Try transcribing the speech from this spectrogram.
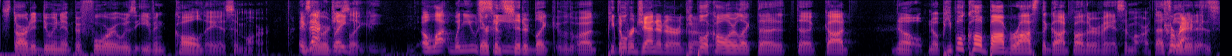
started doing it before it was even called ASMR. And Exactly. They were just like, like, a lot when you they're see considered like uh, the people. progenitor. The, people call her like the the god. No, no. People call Bob Ross the Godfather of ASMR. That's correct what it is.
